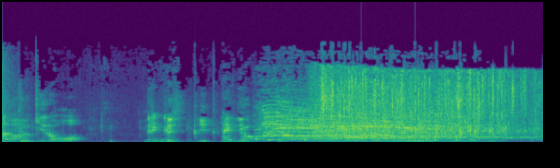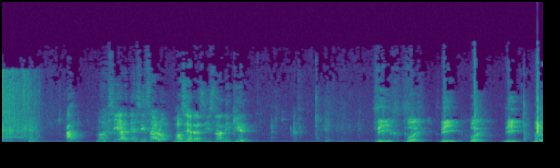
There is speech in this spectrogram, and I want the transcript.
Satu kilo. Drink, drink. Just eat. Hai. Yo. Ah, masih ada sisa loh. Masih ada sisa dikit. Big boy, big boy, big boy.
